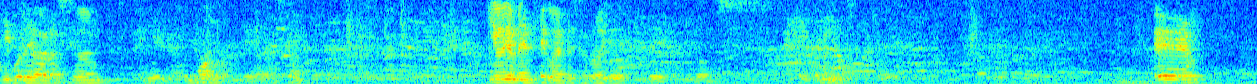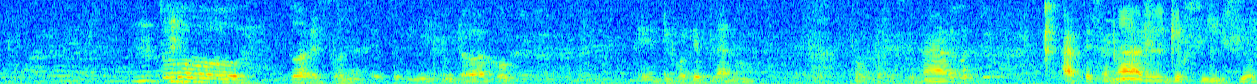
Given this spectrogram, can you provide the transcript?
tipo de evaluación y el modo de evaluación, y obviamente con el desarrollo de los contenidos. Eh, todo, toda persona ¿cierto? que inicia un trabajo en cualquier plano, todo profesional, artesanal, de oficios,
